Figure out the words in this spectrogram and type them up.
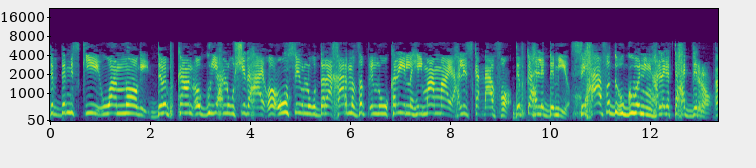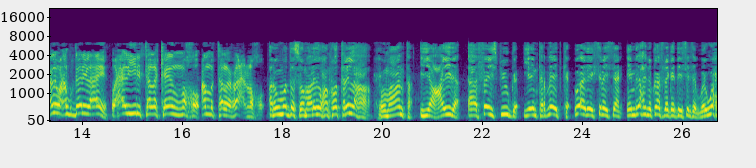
debdemiskii waa noogi. Debabkan oo guryaha lagu shidahay oo uunsiga lagu daraa qaarna zab in lagu kariyo la hilmaamaayo haliska dhaafo. Debka hala demiyo si xaafadda u gubanin ha laga taxadiro. Ani waxaan ku dari lahay waxaa la yidhi tala keen noqo ama tala raac noqo. Anigu ummadda soomaalida waxaan kula talin lahaa xumaanta iyo cayda aa facebooka iyo internetka u adeegsanaysaan ee madaxdiina ku aflaagaadaysanaysaan war wax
